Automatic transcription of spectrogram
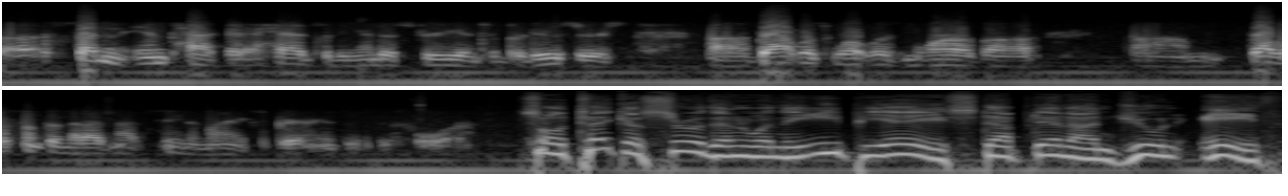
uh, sudden impact that it had to the industry and to producers, uh, that was what was more of a um, that was something that I've not seen in my experiences before. So take us through then when the EPA stepped in on June 8th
